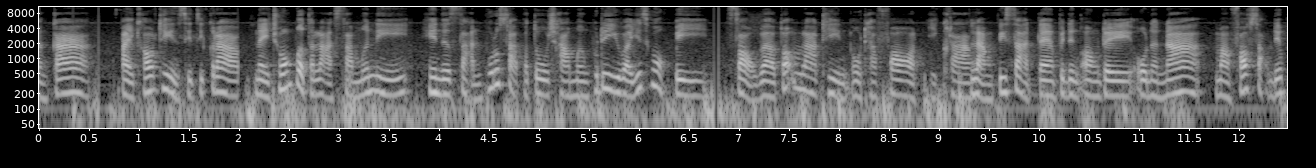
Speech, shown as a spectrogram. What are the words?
ลังกาไปเข้าถิ่นซิตี้กราวในช่วงเปิดตลาดซัมเมอร์นี้ เฮนเดอร์สันผู้รักษาประตูชาวเมืองผู้ดีวัย 26 ปี สอแววต้องอำลาถิ่นโอทัฟฟอร์ดอีกครั้ง หลังปีศาจแดงไปดึงอองเดรโอนาน่ามาเฝ้าเสาเรียบ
